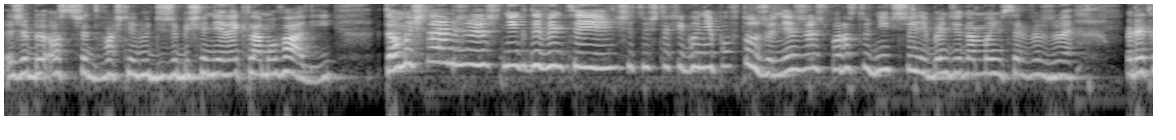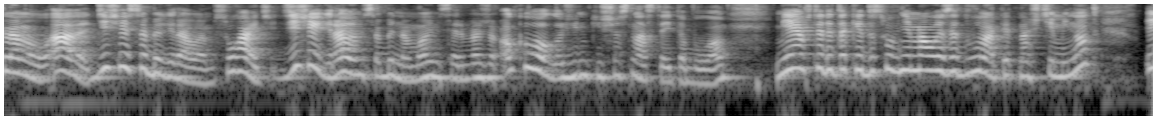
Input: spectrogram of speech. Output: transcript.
żeby ostrzec właśnie ludzi, żeby się nie reklamowali, to myślałem, że już nigdy więcej się coś takiego nie powtórzy, nie? Że już po prostu nikt się nie będzie na moim serwerze reklamował. Ale dzisiaj sobie grałem, słuchajcie, dzisiaj grałem sobie na moim serwerze około godzinki 16 to było. Miałem wtedy takie dosłownie małe ZW na 15 minut i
